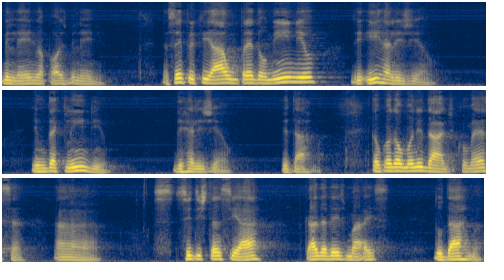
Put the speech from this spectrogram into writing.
milênio após milênio. É sempre que há um predomínio de irreligião e um declínio de religião, de Dharma. Então, quando a humanidade começa a se distanciar cada vez mais do Dharma,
